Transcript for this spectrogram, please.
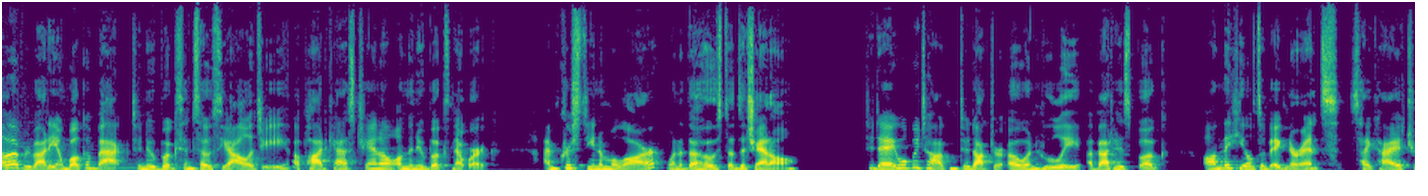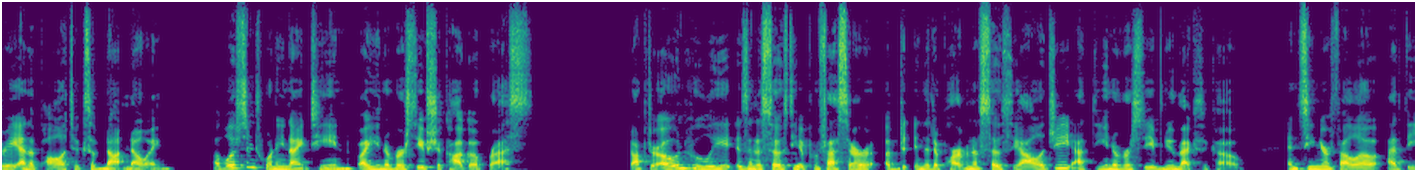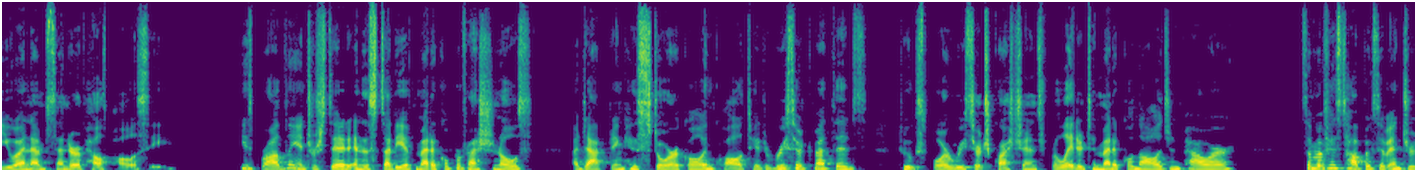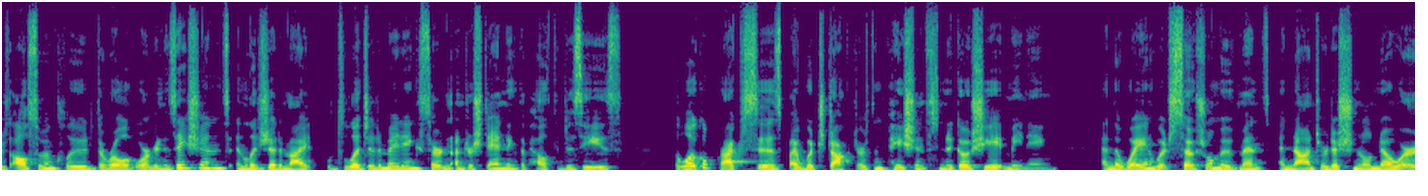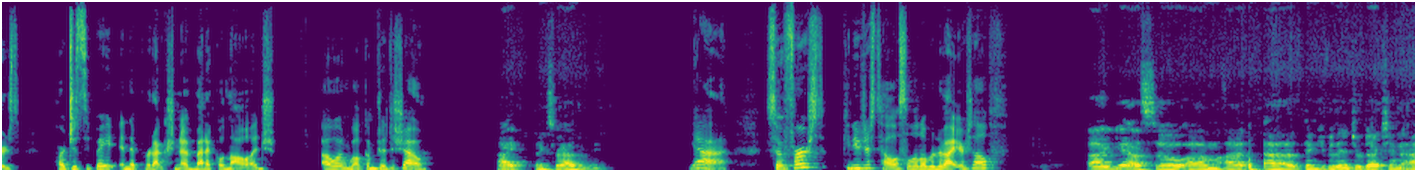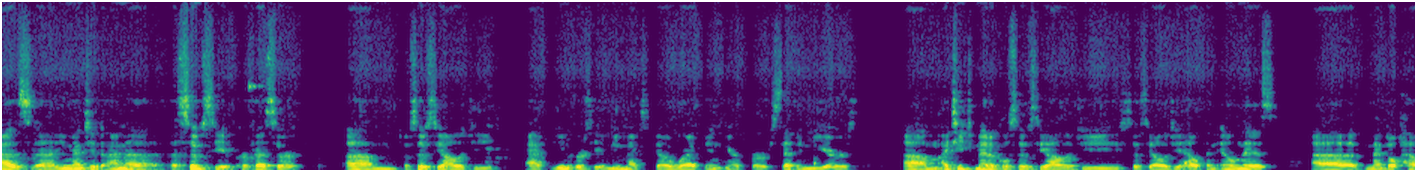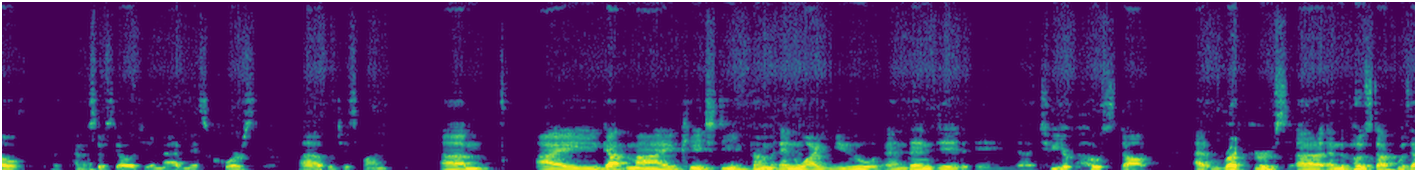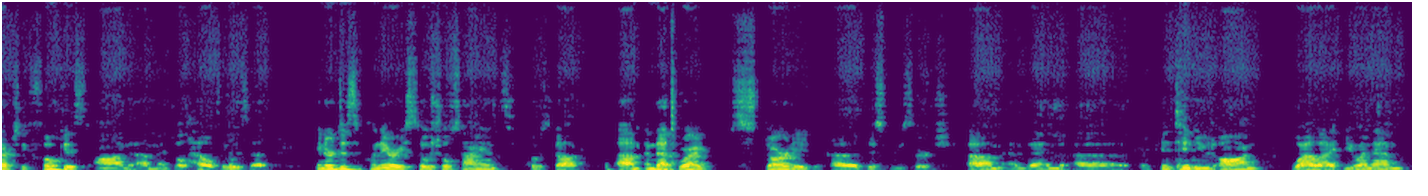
Hello, everybody, and welcome back to New Books in Sociology, a podcast channel on the New Books Network. I'm Christina Millar, one of the hosts of the channel. Today, we'll be talking to Dr. Owen Whooley about his book, On the Heels of Ignorance Psychiatry and the Politics of Not Knowing, published in 2019 by University of Chicago Press. Dr. Owen Whooley is an associate professor of, in the Department of Sociology at the University of New Mexico and senior fellow at the UNM Center of Health Policy. He's broadly interested in the study of medical professionals, adapting historical and qualitative research methods to explore research questions related to medical knowledge and power. Some of his topics of interest also include the role of organizations in legitimate, legitimating certain understandings of health and disease, the local practices by which doctors and patients negotiate meaning, and the way in which social movements and non traditional knowers participate in the production of medical knowledge. Owen, welcome to the show. Hi, thanks for having me. Yeah. So, first, can you just tell us a little bit about yourself? Uh, yeah, so um, I, uh, thank you for the introduction. As uh, you mentioned, I'm an associate professor um, of sociology at the University of New Mexico, where I've been here for seven years. Um, I teach medical sociology, sociology of health and illness, uh, mental health, kind of sociology of madness course, uh, which is fun. Um, I got my PhD from NYU and then did a, a two year postdoc at Rutgers. Uh, and the postdoc was actually focused on uh, mental health. It was an interdisciplinary social science postdoc. Um, and that's where I started uh, this research um, and then uh, continued on while at UNM.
